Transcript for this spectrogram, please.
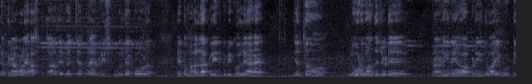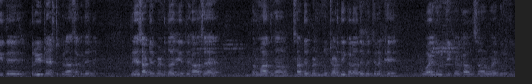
ਡੰਗਰਾਂ ਵਾਲੇ ਹਸਪਤਾਲ ਦੇ ਵਿੱਚ ਪ੍ਰਾਇਮਰੀ ਸਕੂਲ ਦੇ ਕੋਲ ਇੱਕ ਮਹੱਲਾ ਕਲੀਨਿਕ ਵੀ ਖੋਲ੍ਹਿਆ ਹੈ, ਜਿੱਥੋਂ ਲੋੜਵੰਦ ਜਿਹੜੇ ਪ੍ਰਾਣੀ ਨੇ ਉਹ ਆਪਣੀ ਦਵਾਈ ਬੂਟੀ ਤੇ ਫ੍ਰੀ ਟੈਸਟ ਕਰਾ ਸਕਦੇ ਨੇ। ਤੇ ਸਾਡੇ ਪਿੰਡ ਦਾ ਜੀ ਇਤਿਹਾਸ ਹੈ ਪਰਮਾਤਮਾ ਸਾਡੇ ਪਿੰਡ ਨੂੰ ਚੜ੍ਹਦੀ ਕਲਾ ਦੇ ਵਿੱਚ ਰੱਖੇ। ਵਾਹਿਗੁਰੂ ਜੀ ਕਾ ਖਾਲਸਾ, ਵਾਹਿਗੁਰੂ ਜੀ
